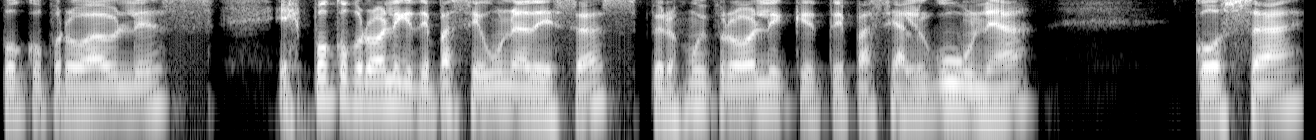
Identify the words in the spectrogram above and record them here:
poco probables, es poco probable que te pase una de esas, pero es muy probable que te pase alguna cosa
